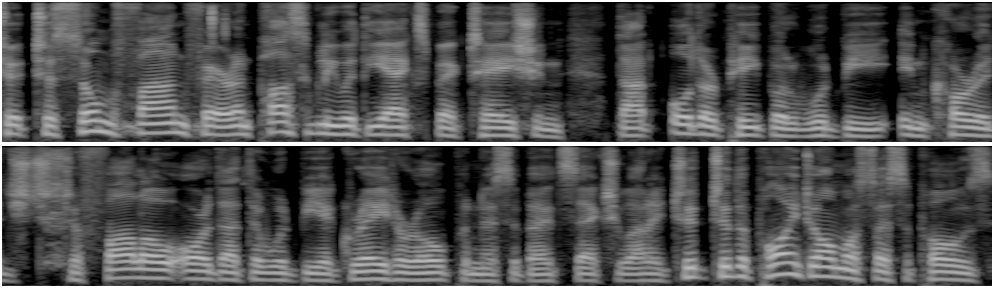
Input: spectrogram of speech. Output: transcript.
to, to some fanfare and possibly with the expectation that other people would be encouraged to follow or that there would be a greater openness about sexuality to, to the point almost, I suppose,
